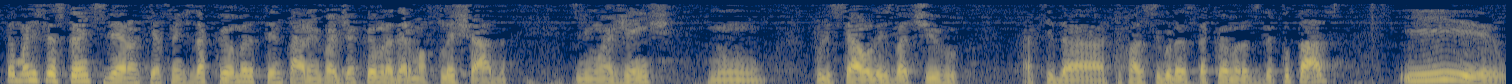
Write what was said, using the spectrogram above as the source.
Então, manifestantes vieram aqui à frente da Câmara, tentaram invadir a Câmara, deram uma flechada em um agente, num policial legislativo aqui da, que faz a segurança da Câmara dos Deputados. E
